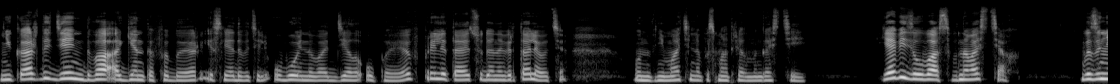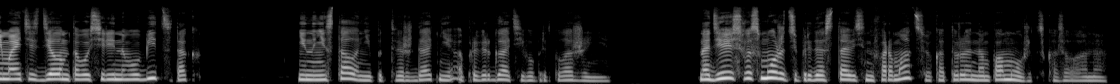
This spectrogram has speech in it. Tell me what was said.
«Не каждый день два агента ФБР и следователь убойного отдела УПФ прилетают сюда на вертолете». Он внимательно посмотрел на гостей. «Я видел вас в новостях. Вы занимаетесь делом того серийного убийцы, так?» Нина не стала ни подтверждать, ни опровергать его предположение. «Надеюсь, вы сможете предоставить информацию, которая нам поможет», — сказала она.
